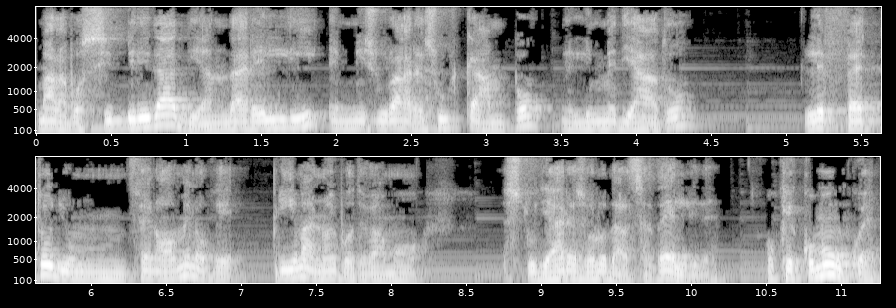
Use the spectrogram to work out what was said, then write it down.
ma la possibilità di andare lì e misurare sul campo, nell'immediato, l'effetto di un fenomeno che prima noi potevamo studiare solo dal satellite, o che comunque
